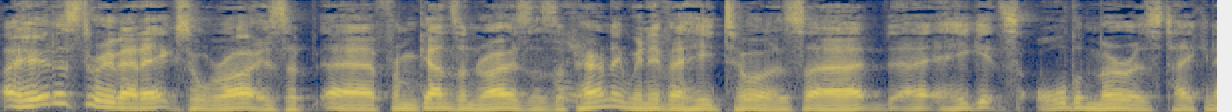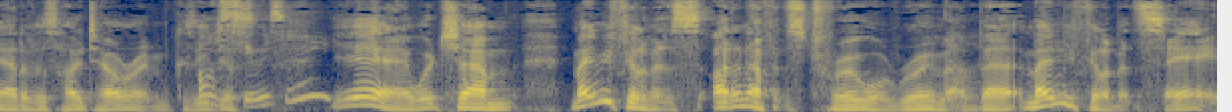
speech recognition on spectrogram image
I heard a story about Axl Rose uh, from Guns N' Roses. Apparently, whenever he tours, uh, uh, he gets all the mirrors taken out of his hotel room because he Oh, just seriously? yeah, which um, made me feel a bit. I don't know if it's true or rumor, but it made me feel a bit sad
